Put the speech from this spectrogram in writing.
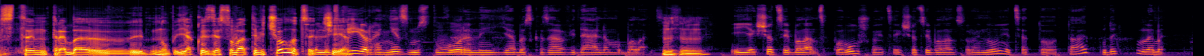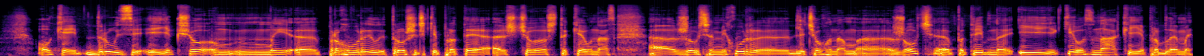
з цим треба ну якось з'ясувати від чого це чи? Людський організм створений, я би сказав, в ідеальному балансі. Угу. І якщо цей баланс порушується, якщо цей баланс руйнується, то так будуть проблеми. Окей, друзі, якщо ми е, проговорили трошечки про те, е, що ж таке у нас е, жовчний міхур, для чого нам жовч потрібна, і які ознаки є проблеми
